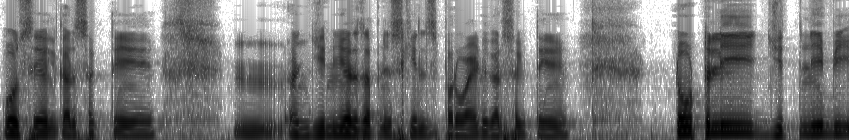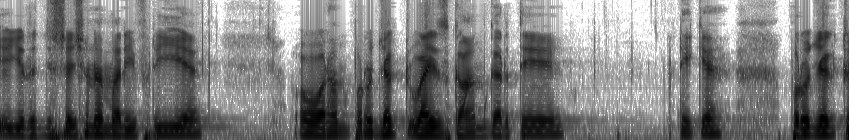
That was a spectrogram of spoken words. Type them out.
کو سیل کر سکتے ہیں۔ انجینئرز اپنی اسکلز پرووائڈ کر سکتے ہیں۔ ٹوٹلی جتنی بھی یہ رجسٹریشن ہماری فری ہے اور ہم پروجیکٹ وائز کام کرتے ہیں، ٹھیک ہے؟ پروجیکٹ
